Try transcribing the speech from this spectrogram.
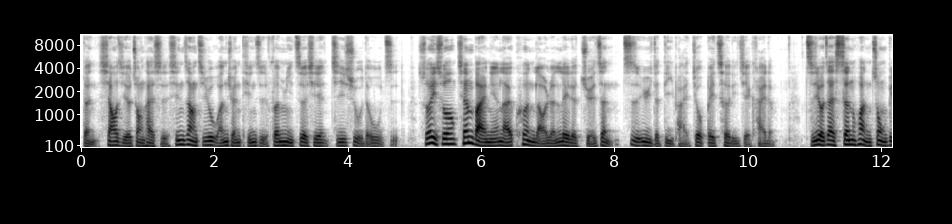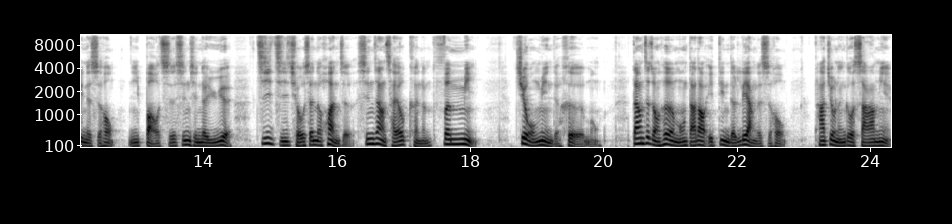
等消极的状态时，心脏几乎完全停止分泌这些激素的物质。所以说，千百年来困扰人类的绝症治愈的底牌就被彻底解开了。只有在身患重病的时候，你保持心情的愉悦、积极求生的患者，心脏才有可能分泌。救命的荷尔蒙，当这种荷尔蒙达到一定的量的时候，它就能够杀灭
